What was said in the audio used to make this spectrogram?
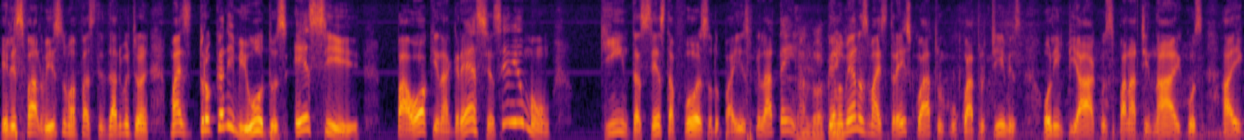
Eles falam isso numa facilidade muito grande. Mas, trocando em miúdos, esse PAOK na Grécia seria um, quinta, sexta força do país, porque lá tem tá louco, pelo hein? menos mais três, quatro, quatro times, Olympiacos, Panathinaikos, AIK,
